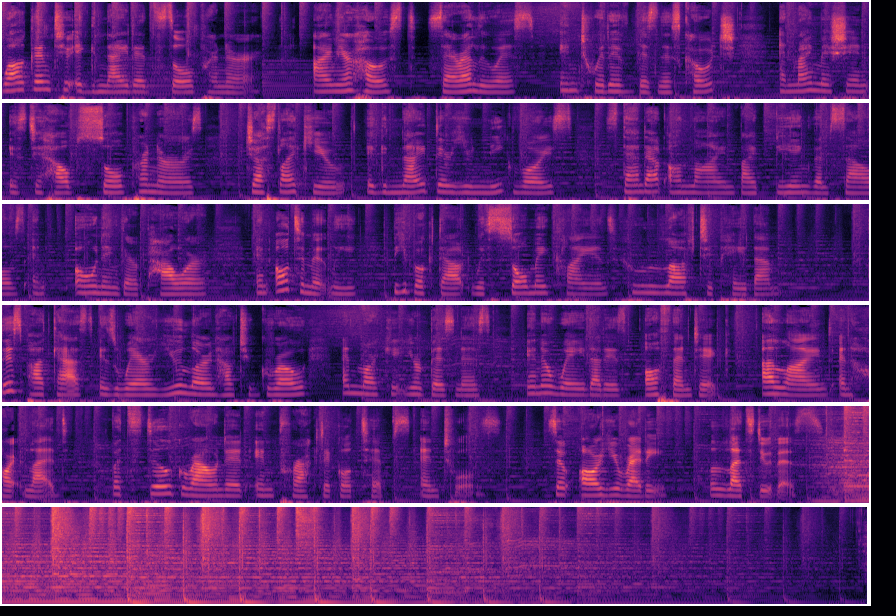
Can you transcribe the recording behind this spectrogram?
Welcome to Ignited Soulpreneur. I'm your host, Sarah Lewis, intuitive business coach, and my mission is to help soulpreneurs just like you ignite their unique voice, stand out online by being themselves and owning their power, and ultimately be booked out with soulmate clients who love to pay them. This podcast is where you learn how to grow and market your business in a way that is authentic, aligned, and heart led, but still grounded in practical tips and tools. So, are you ready? Let's do this.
